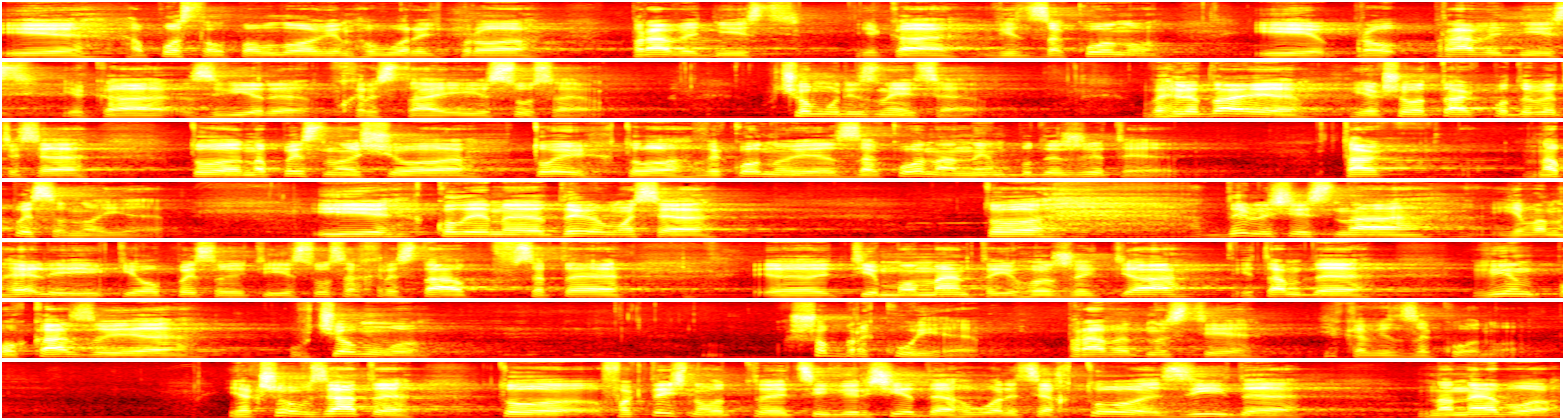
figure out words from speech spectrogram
І апостол Павло він говорить про праведність, яка від закону, і про праведність, яка з віри в Христа Ісуса. В чому різниця? Виглядає, якщо так подивитися, то написано, що той, хто виконує закон, а ним буде жити. Так написано є. І коли ми дивимося, то дивлячись на Євангелії, які описують Ісуса Христа, все те, е, ті моменти Його життя, і там, де Він показує, в чому що бракує праведності, яка від закону. Якщо взяти, то фактично от ці вірші, де говориться, хто зійде на небо,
